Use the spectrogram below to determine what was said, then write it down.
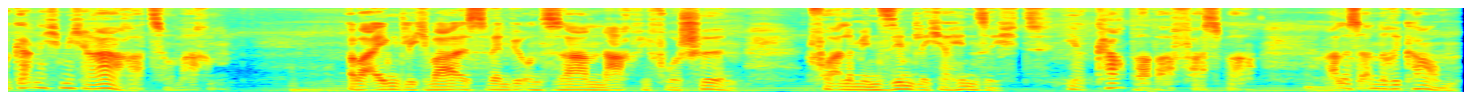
begann ich mich rarer zu machen. Aber eigentlich war es, wenn wir uns sahen, nach wie vor schön vor allem in sinnlicher Hinsicht. Ihr Körper war fassbar, alles andere kaum.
